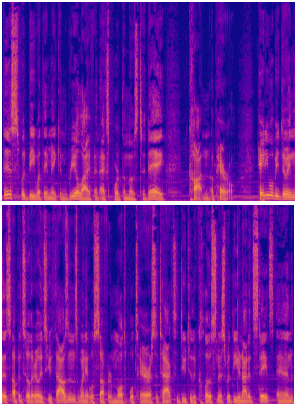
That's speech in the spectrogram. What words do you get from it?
This would be what they make in real life and export the most today cotton apparel. Haiti will be doing this up until the early 2000s when it will suffer multiple terrorist attacks due to the closeness with the United States, and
